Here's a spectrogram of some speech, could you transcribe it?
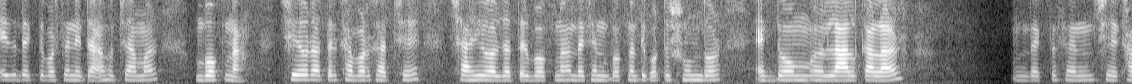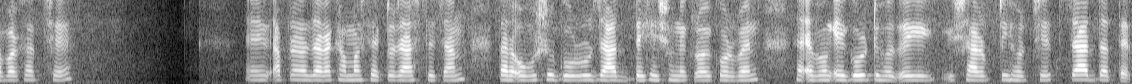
এই যে দেখতে পাচ্ছেন এটা হচ্ছে আমার বকনা। সেও রাতের খাবার খাচ্ছে। শাহিওয়াল জাতের বকনা। দেখেন বকনাটি কত সুন্দর একদম লাল কালার। দেখতেছেন সে খাবার খাচ্ছে। আপনারা যারা খামার সেক্টরে আসতে চান তারা অবশ্যই গরুর জাত দেখে শুনে ক্রয় করবেন। হ্যাঁ, এবং এই গরুটি এই সারটি হচ্ছে চার দাঁতের।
